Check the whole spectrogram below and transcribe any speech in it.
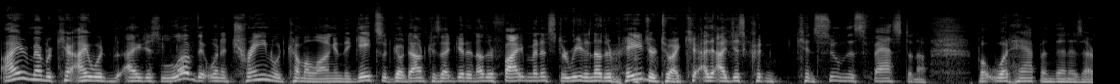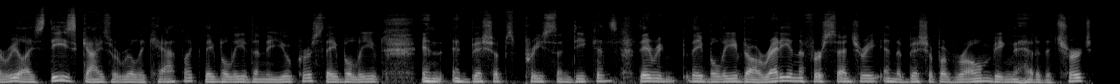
I remember car- I would I just loved it when a train would come along and the gates would go down because I'd get another five minutes to read another page or two. I I just couldn't consume this fast enough. But what happened then is I realized these guys were really Catholic. They believed in the Eucharist. They believed in, in bishops, priests, and deacons. They re, they believed already in the first century in the Bishop of Rome being the head of the church.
